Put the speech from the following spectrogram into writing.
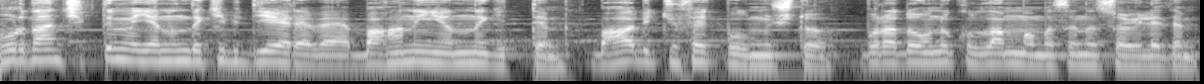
Buradan çıktım ve yanındaki bir diğer eve, Baha'nın yanına gittim. Baha bir tüfek bulmuştu. Burada onu kullanmamasını söyledim.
